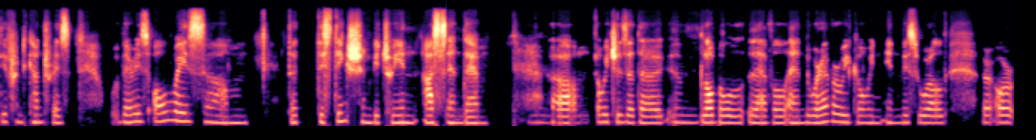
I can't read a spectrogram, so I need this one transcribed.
different countries there is always um, the distinction between us and them mm. um, which is at the um, global level and wherever we go in, in this world or, or,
